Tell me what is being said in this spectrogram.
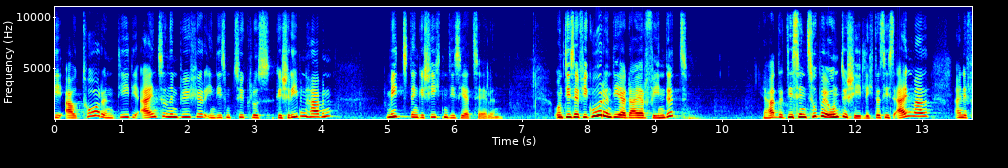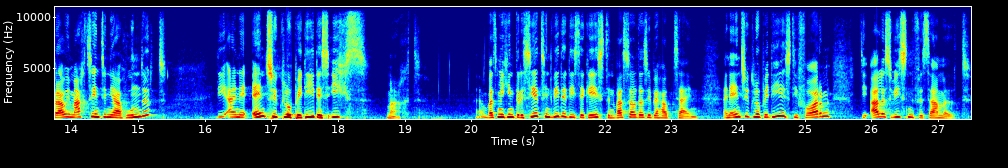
die Autoren, die die einzelnen Bücher in diesem Zyklus geschrieben haben, mit den Geschichten, die sie erzählen. Und diese Figuren, die er da erfindet, ja, die sind super unterschiedlich. Das ist einmal eine Frau im 18. Jahrhundert, die eine Enzyklopädie des Ichs macht. Was mich interessiert, sind wieder diese Gesten. Was soll das überhaupt sein? Eine Enzyklopädie ist die Form, die alles Wissen versammelt.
